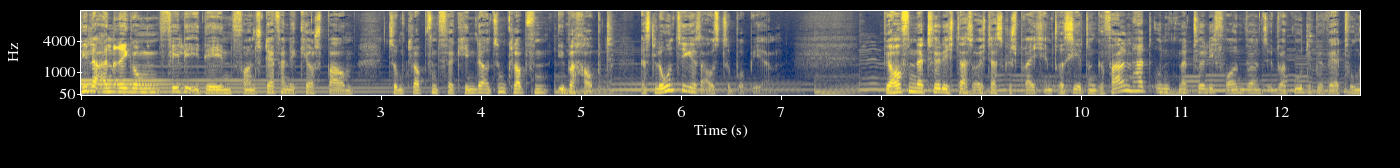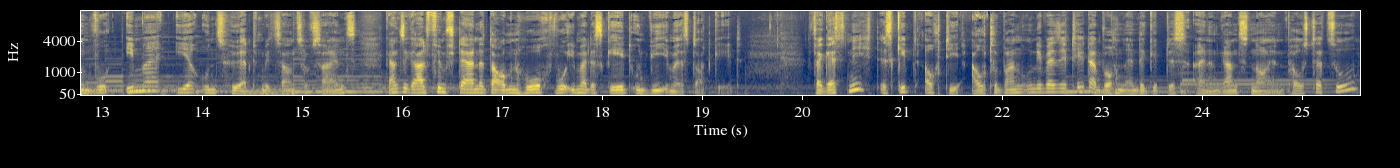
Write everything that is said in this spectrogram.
Viele Anregungen, viele Ideen von Stefanie Kirschbaum zum Klopfen für Kinder und zum Klopfen überhaupt. Es lohnt sich, es auszuprobieren. Wir hoffen natürlich, dass euch das Gespräch interessiert und gefallen hat und natürlich freuen wir uns über gute Bewertungen, wo immer ihr uns hört mit Sounds of Science. Ganz egal, 5 Sterne, Daumen hoch, wo immer das geht und wie immer es dort geht. Vergesst nicht, es gibt auch die Autobahn-Universität. Am Wochenende gibt es einen ganz neuen Post dazu.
